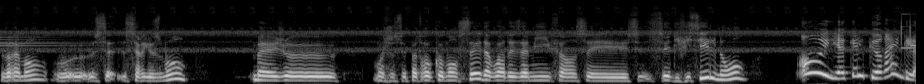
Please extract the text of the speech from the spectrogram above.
Vraiment Euh, sé- Sérieusement Mais je... Moi, je sais pas trop comment c'est d'avoir des amis. Enfin, c'est difficile, non? Oh, il y a quelques règles.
